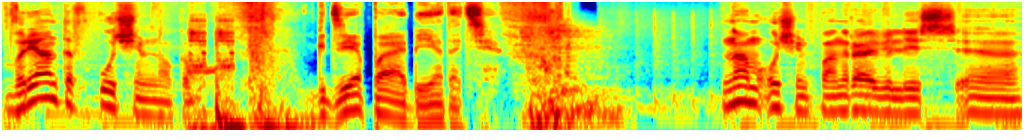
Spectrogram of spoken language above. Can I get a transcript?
Вариантов очень много. Где пообедать? Нам очень понравились э,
